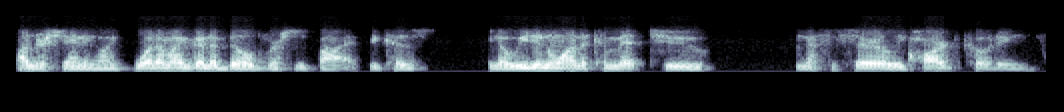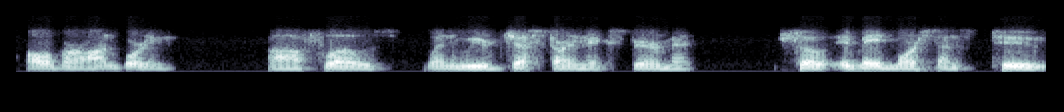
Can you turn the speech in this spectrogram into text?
understanding like what am I going to build versus buy because you know we didn't want to commit to necessarily hard coding all of our onboarding uh, flows when we were just starting to experiment. So it made more sense to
